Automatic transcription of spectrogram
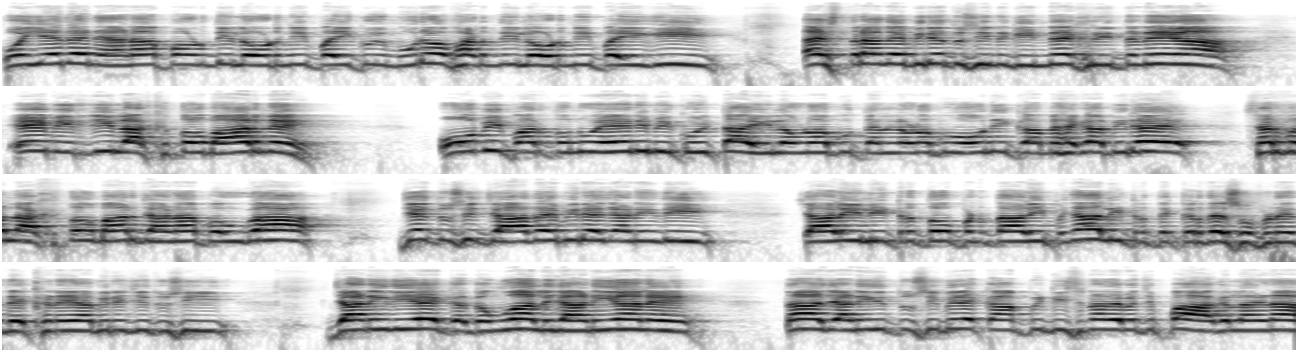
ਕੋਈ ਇਹਦੇ ਨੈਣਾ ਪਾਉਣ ਦੀ ਲੋੜ ਨਹੀਂ ਪਈ, ਕੋਈ ਮੂਹਰੋਂ ਫੜਨ ਦੀ ਲੋੜ ਨਹੀਂ ਪਈਗੀ। ਇਸ ਤਰ੍ਹਾਂ ਦੇ ਵੀਰੇ ਤੁਸੀਂ ਨਗੀਨੇ ਖਰੀਦਣੇ ਆ। ਇਹ ਵੀਰ ਜੀ ਲੱਖ ਤੋਂ ਬਾਹਰ ਨੇ। ਉਹ ਵੀ ਪਰ ਤੁਹਾਨੂੰ ਇਹ ਨਹੀਂ ਵੀ ਕੋਈ ਢਾਈ ਲਾਉਣਾ ਪਊ, ਤਿੰਨ ਲਾਉਣਾ ਪਊ, ਉਹ ਨਹੀਂ ਕੰਮ ਹੈਗਾ ਵੀਰੇ। ਸਿਰਫ ਲੱਖ ਤੋਂ ਬਾਹਰ ਜਾਣਾ ਪਊਗਾ। ਜੇ ਤੁਸੀਂ ਜ਼ਿਆਦੇ ਵੀਰੇ ਜਾਣੀ ਦੀ 40 ਲੀਟਰ ਤੋਂ 45 50 ਲੀਟਰ ਤੱਕ ਦੇ ਸੁਪਨੇ ਦੇਖਣੇ ਆ ਵੀਰੇ ਜੀ ਤੁਸੀਂ, ਜਾਣੀ ਦੀ ਇਹ ਗਊਆਂ ਲਿਜਾਣੀਆਂ ਨੇ, ਤਾਂ ਜਾਣੀ ਦੀ ਤੁਸੀਂ ਵੀਰੇ ਕੰਪੀਟੀਸ਼ਨਾਂ ਦੇ ਵਿੱਚ ਭਾਗ ਲੈਣਾ।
